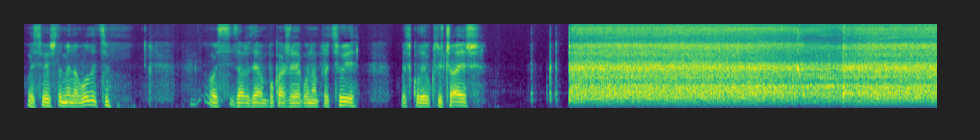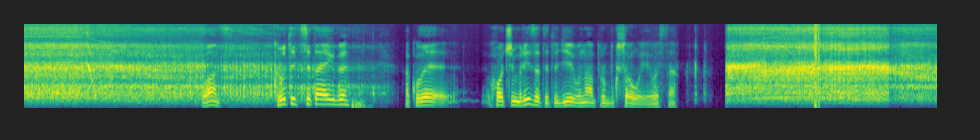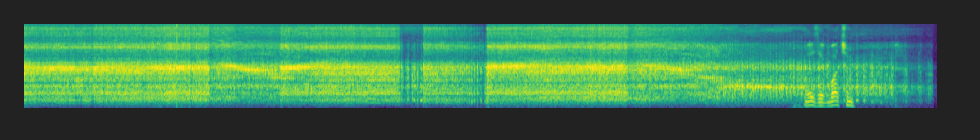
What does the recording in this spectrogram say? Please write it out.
Ось вийшли ми на вулицю. Ось зараз я вам покажу, як вона працює. Ось коли включаєш. Ванс крутиться так якби. А коли хочемо різати, тоді вона пробуксовує ось так. Ось як бачимо,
